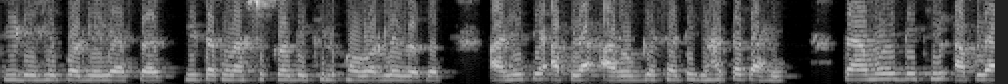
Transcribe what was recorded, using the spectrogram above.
किडे हे पडलेले असतात. कीटकनाशक देखील फवारले जातात आणि ते आपल्या आरोग्यासाठी घातक आहे. त्यामुळे देखील आपल्या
